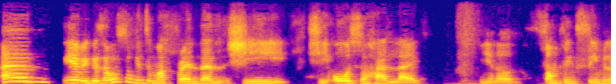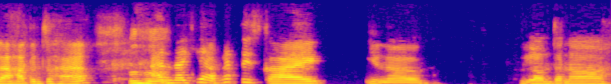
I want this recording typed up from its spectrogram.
Um, yeah, because I was talking to my friend and she she also had like, you know, something similar happen to her. Mhm. And like, yeah, I met this guy, you know, Londoner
